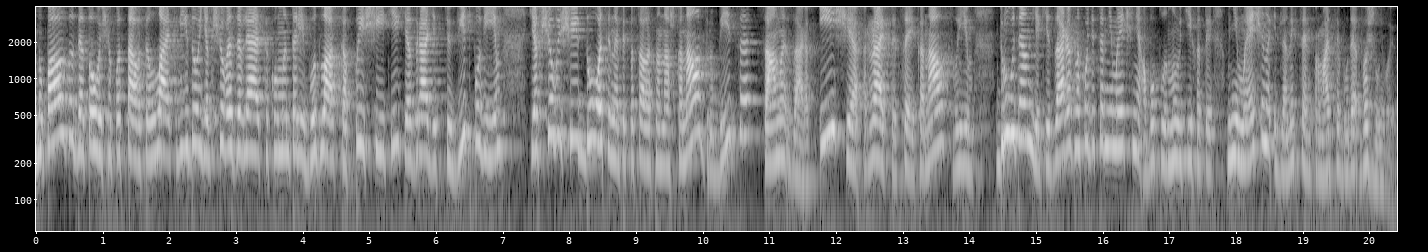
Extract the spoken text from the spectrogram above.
Секундну паузу для того, щоб поставити лайк відео. Якщо у вас з'являються коментарі, будь ласка, пишіть їх, я з радістю відповім. Якщо ви ще й досі не підписались на наш канал, зробіть це саме зараз. І ще радьте цей канал своїм друзям, які зараз знаходяться в Німеччині або планують їхати в Німеччину, і для них ця інформація буде важливою.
